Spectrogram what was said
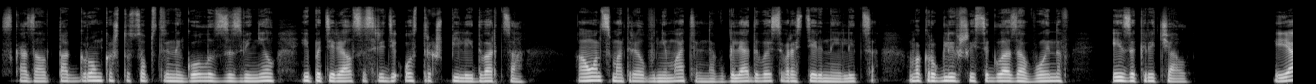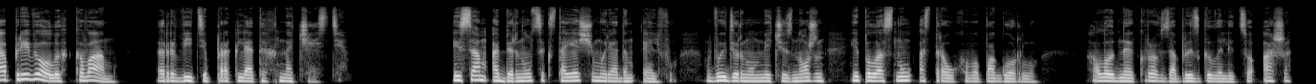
сказал так громко, что собственный голос зазвенел и потерялся среди острых шпилей дворца. А он смотрел внимательно, вглядываясь в растерянные лица, в округлившиеся глаза воинов, и закричал: "Я привел их к вам! Рвите проклятых на части!" И сам обернулся к стоящему рядом эльфу, выдернул меч из ножен и полоснул остроухого по горлу. Холодная кровь забрызгала лицо Аша,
